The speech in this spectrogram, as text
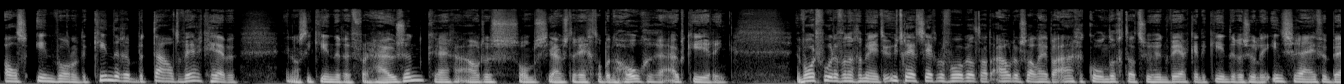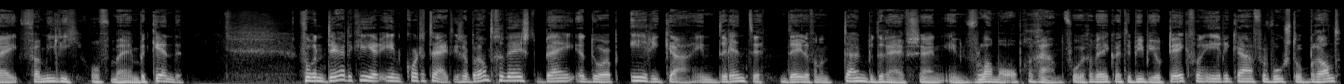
als inwonende kinderen betaald werk hebben. En als die kinderen verhuizen, krijgen ouders soms juist recht op een hogere uitkering. Een woordvoerder van de gemeente Utrecht zegt bijvoorbeeld dat ouders al hebben aangekondigd dat ze hun werkende kinderen zullen inschrijven bij familie of bij een bekende. Voor een derde keer in korte tijd is er brand geweest bij het dorp Erika in Drenthe. Delen van een tuinbedrijf zijn in vlammen opgegaan. Vorige week werd de bibliotheek van Erika verwoest door brand.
